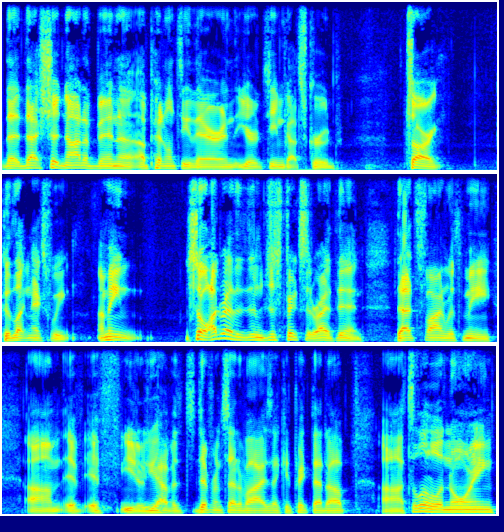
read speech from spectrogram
that that should not have been a, a penalty there, and your team got screwed. Sorry, good luck next week. I mean, so I'd rather them just fix it right then. That's fine with me. Um, if, if you know you have a different set of eyes, I could pick that up. Uh, it's a little annoying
